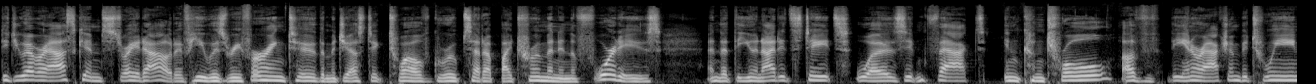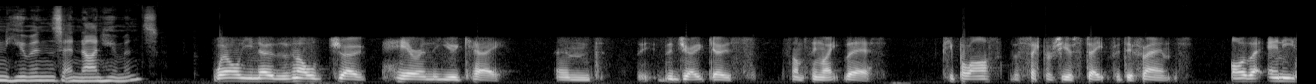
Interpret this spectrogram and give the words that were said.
did you ever ask him straight out if he was referring to the Majestic 12 group set up by Truman in the 40s and that the United States was, in fact, in control of the interaction between humans and non humans? Well, you know, there's an old joke here in the UK, and the, the joke goes something like this people ask the Secretary of State for Defense, are there any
